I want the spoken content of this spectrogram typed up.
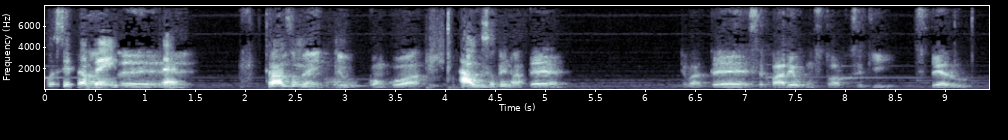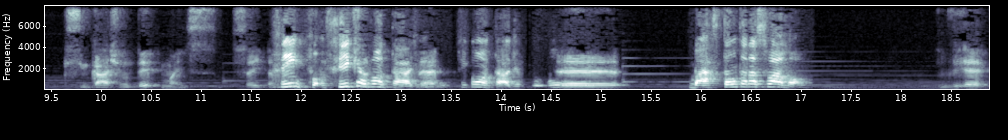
você também. Não, é... né, traz tudo um, bem, eu concordo. Algo eu sobre nós. Até, eu até separei alguns tópicos aqui, espero que se encaixe no tempo, mas isso aí também. Sim, fique à vontade, né? fique à vontade. O, é bastão está na sua mão. É,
